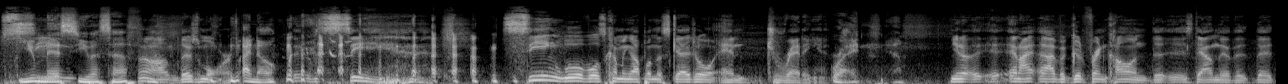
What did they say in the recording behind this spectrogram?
Seeing- miss USF? Oh, there's more. I know. See, seeing Louisville's coming up on the schedule and dreading it. right. Yeah. You know, and I, I have a good friend Colin that is down there that, that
